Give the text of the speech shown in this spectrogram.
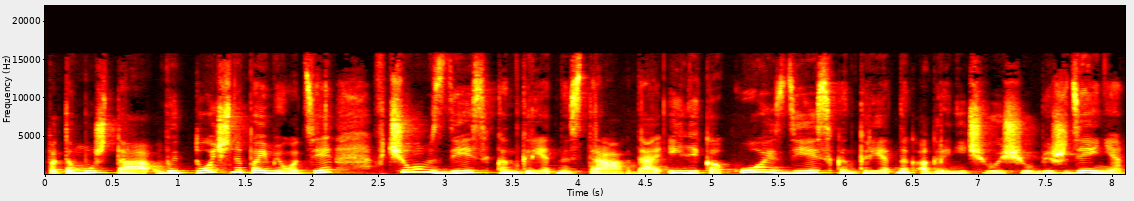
потому что вы точно поймете, в чем здесь конкретный страх, да, или какое здесь конкретно ограничивающее убеждение.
